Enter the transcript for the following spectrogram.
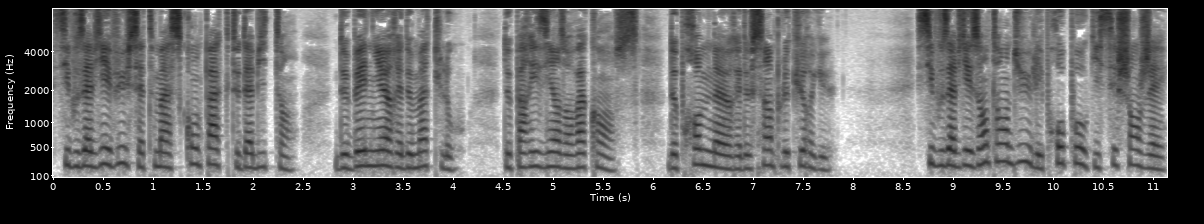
Si vous aviez vu cette masse compacte d'habitants, de baigneurs et de matelots, de Parisiens en vacances, de promeneurs et de simples curieux, si vous aviez entendu les propos qui s'échangeaient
